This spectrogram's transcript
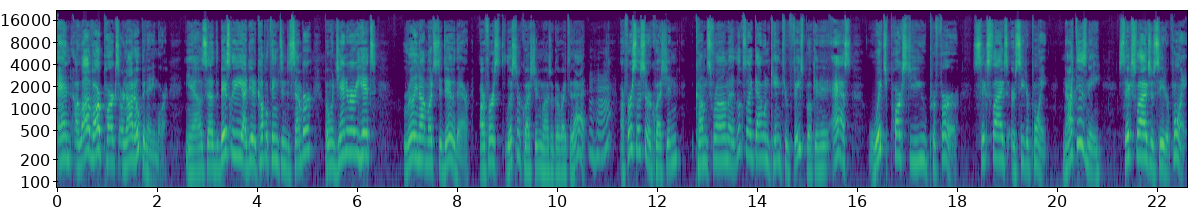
and a lot of our parks are not open anymore. You know, so the, basically, I did a couple things in December, but when January hits, really not much to do there. Our first listener question, might as well go right to that. Mm-hmm. Our first listener question comes from, it looks like that one came through Facebook, and it asked, which parks do you prefer, Six Flags or Cedar Point? Not Disney, Six Flags or Cedar Point.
